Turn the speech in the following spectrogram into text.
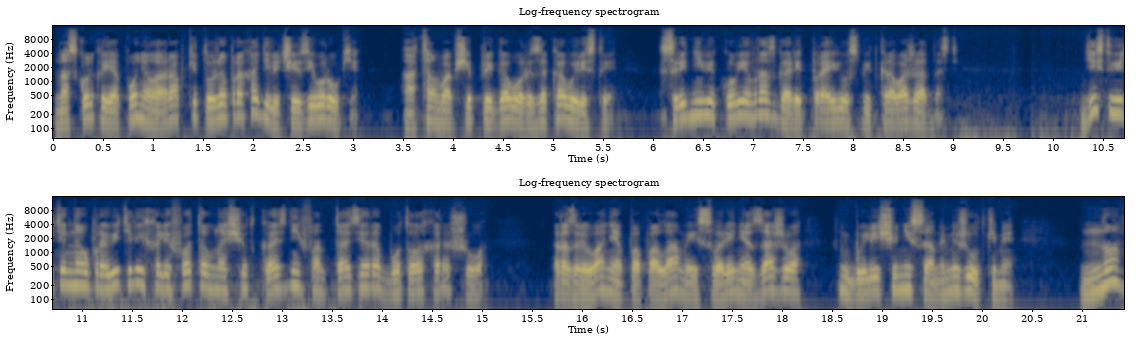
Насколько я понял, арабки тоже проходили через его руки. А там вообще приговоры заковыристые. Средневековье в разгаре проявил Смит кровожадность. Действительно, у правителей халифатов насчет казней фантазия работала хорошо. Разрывания пополам и сварение заживо были еще не самыми жуткими. Но...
